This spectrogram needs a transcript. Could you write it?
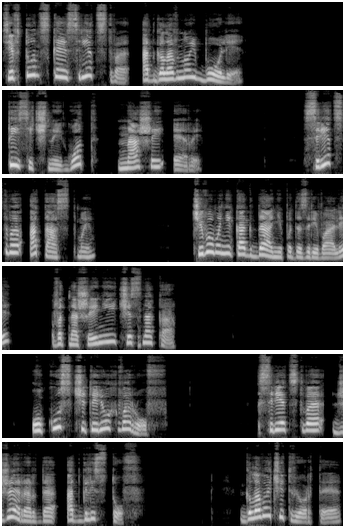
Тевтонское средство от головной боли. Тысячный год нашей эры. Средство от астмы. Чего мы никогда не подозревали в отношении чеснока. Укус четырех воров. Средство Джерарда от глистов. Глава четвертая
